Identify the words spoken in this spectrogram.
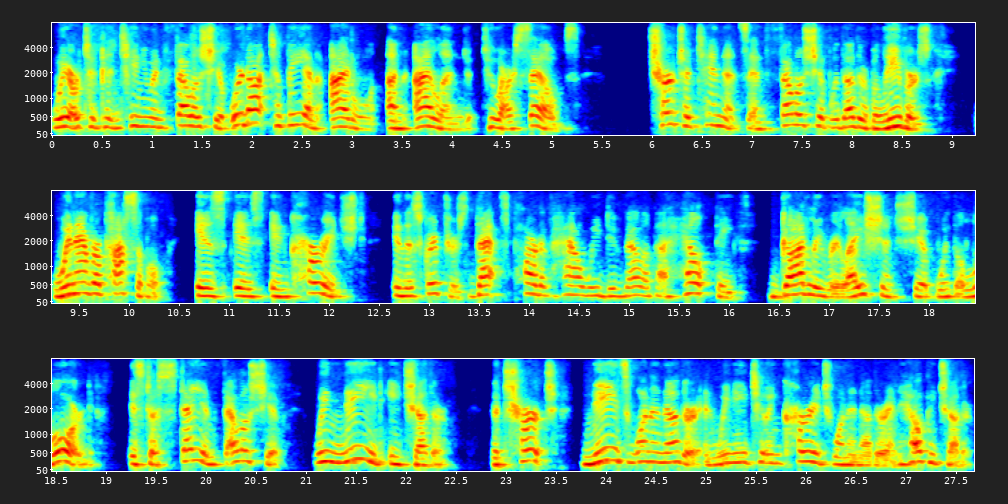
We are to continue in fellowship. We're not to be an idol, an island to ourselves. Church attendance and fellowship with other believers, whenever possible, is, is encouraged in the scriptures. That's part of how we develop a healthy, godly relationship with the Lord, is to stay in fellowship. We need each other. The church needs one another, and we need to encourage one another and help each other.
